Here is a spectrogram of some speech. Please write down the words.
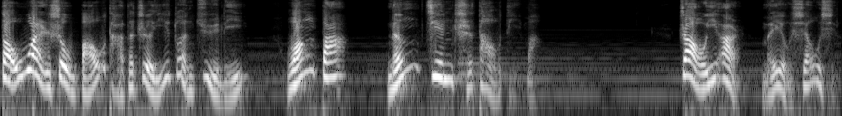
到万寿宝塔的这一段距离，王八能坚持到底吗？赵一二没有消息了，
